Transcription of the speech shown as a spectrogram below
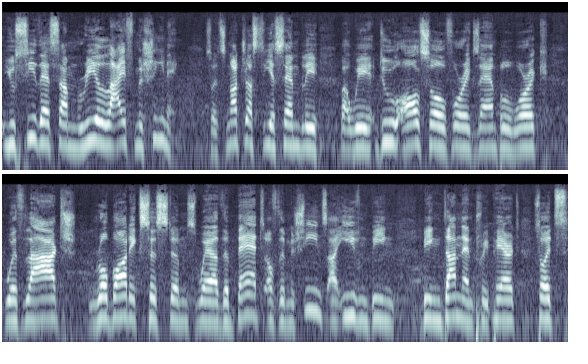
you see there's some real life machining. So it's not just the assembly, but we do also, for example, work with large robotic systems where the bed of the machines are even being being done and prepared. So it's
